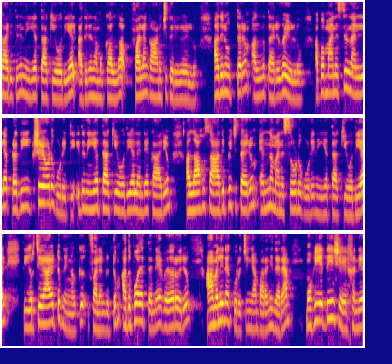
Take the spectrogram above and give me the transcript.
കാര്യത്തിന് നെയ്യത്താക്കി ഓതിയാൽ അതിന് നമുക്ക് അല്ല ഫലം കാണിച്ചു തരികയുള്ളൂ. അതിന് ഉത്തരം അല്ല തരുകയുള്ളൂ. അപ്പോൾ മനസ്സിൽ നല്ല പ്രതീക്ഷയോട് കൂടിയിട്ട് ഇത് നെയ്യത്താക്കി ഓതിയാൽ എന്റെ കാര്യം അള്ളാഹു സാധിപ്പിച്ചു തരും എന്ന മനസ്സോടുകൂടി നെയ്യത്താക്കി ഓതിയാൽ തീർച്ചയായിട്ടും നിങ്ങൾക്ക് ഫലം കിട്ടും. അതുപോലെ തന്നെ വേറൊരു അമലിനെക്കുറിച്ച് ഞാൻ പറഞ്ഞു തരാം. മൊഹിയദ്ദീൻ ഷേഖിന്റെ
